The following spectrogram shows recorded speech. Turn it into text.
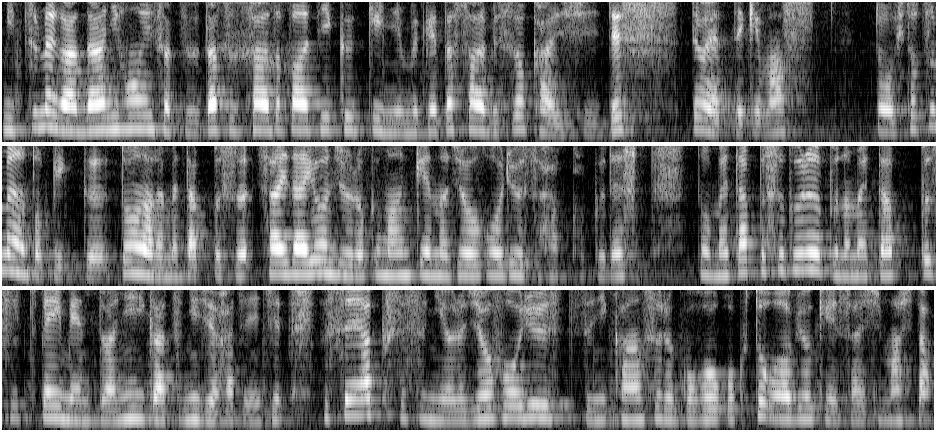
3つ目が大日本印刷脱サードパーティークッキーに向けたサービスを開始です。ではやっていきますと1つ目のトピックどうなるメタップス最大46万件の情報流出発覚です。とメタップスグループのメタップスペイメントは2月28日不正アクセスによる情報流出に関するご報告とお詫びを掲載しました。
